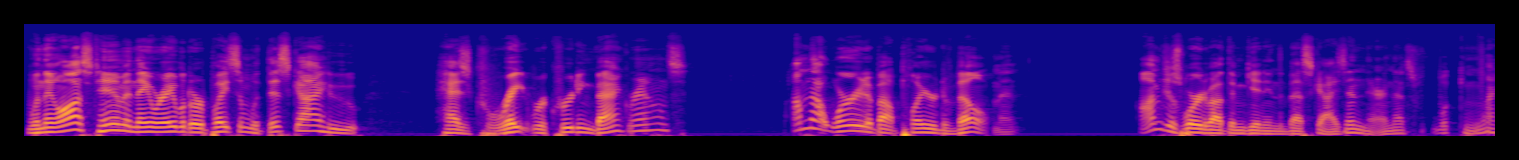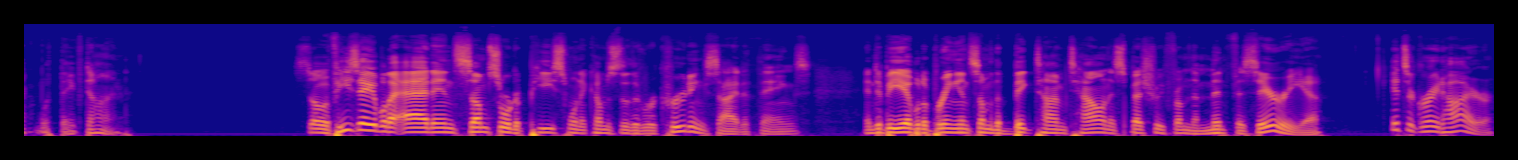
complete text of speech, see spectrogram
when they lost him and they were able to replace him with this guy who has great recruiting backgrounds, I'm not worried about player development. I'm just worried about them getting the best guys in there, and that's looking like what they've done. So if he's able to add in some sort of piece when it comes to the recruiting side of things and to be able to bring in some of the big time talent, especially from the Memphis area, it's a great hire.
